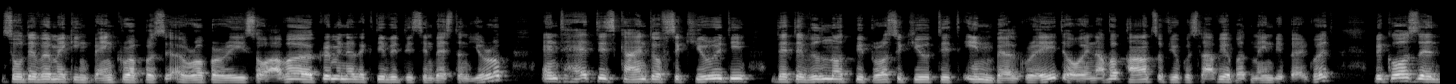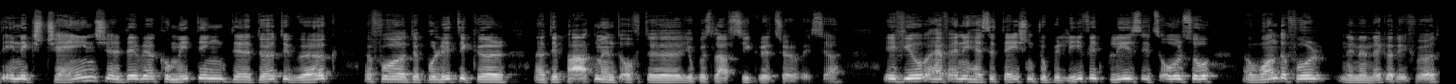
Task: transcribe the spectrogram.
So they were making bank uh, robberies or other criminal activities in Western Europe and had this kind of security that they will not be prosecuted in Belgrade or in other parts of Yugoslavia, but mainly Belgrade, because in exchange uh, they were committing the dirty work for the political uh, department of the Yugoslav Secret Service. Yeah? If you have any hesitation to believe it, please, it's also wonderful, in a negative word,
